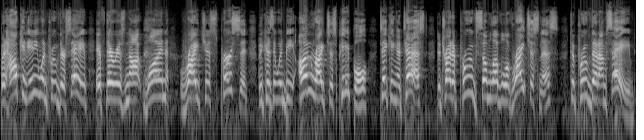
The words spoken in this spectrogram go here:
But how can anyone prove they're saved if there is not one righteous person? Because it would be unrighteous people taking a test to try to prove some level of righteousness to prove that I'm saved.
